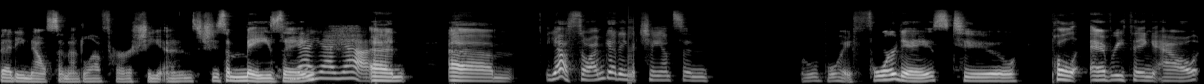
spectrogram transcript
betty nelson i love her she owns she's amazing Yeah, yeah, yeah. and um yeah so i'm getting a chance in oh boy four days to pull everything out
